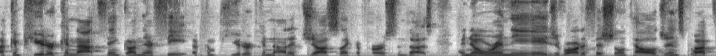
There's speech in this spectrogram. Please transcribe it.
A computer cannot think on their feet. A computer cannot adjust like a person does. I know we're in the age of artificial intelligence, but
